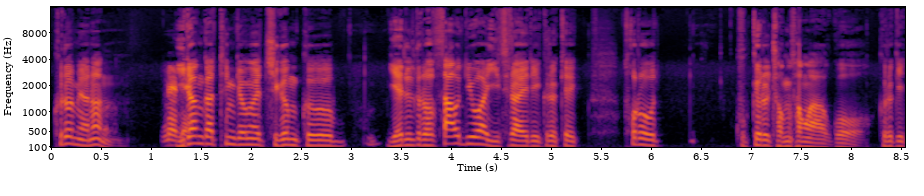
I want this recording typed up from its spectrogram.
그러면은 네, 네. 이란 같은 경우에 지금 그 예를 들어 사우디와 이스라엘이 그렇게 서로 국교를 정상화하고 그렇게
